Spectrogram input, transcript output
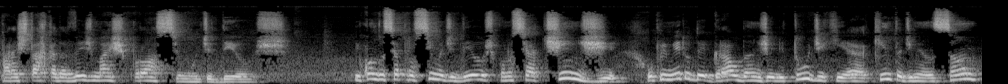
para estar cada vez mais próximo de Deus. E quando se aproxima de Deus, quando se atinge o primeiro degrau da angelitude, que é a quinta dimensão,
